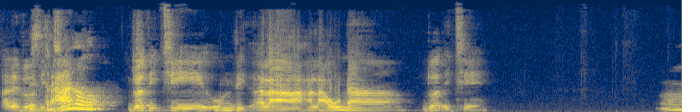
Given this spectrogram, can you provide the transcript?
alle 12. Strano. 12, 11, alla, alla 1, 12. Mm,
